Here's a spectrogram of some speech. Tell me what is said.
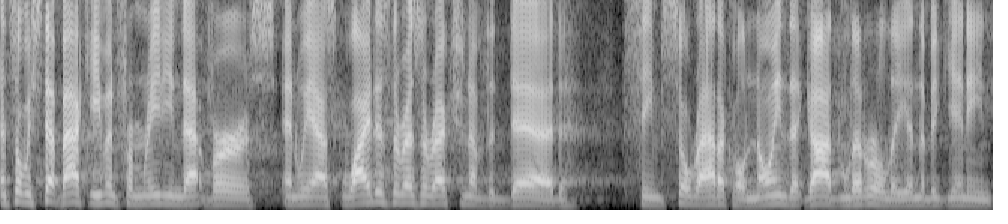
And so we step back even from reading that verse and we ask, why does the resurrection of the dead seem so radical, knowing that God literally in the beginning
